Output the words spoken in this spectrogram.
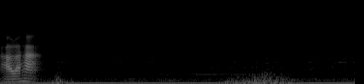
เอาละฮะ ภ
